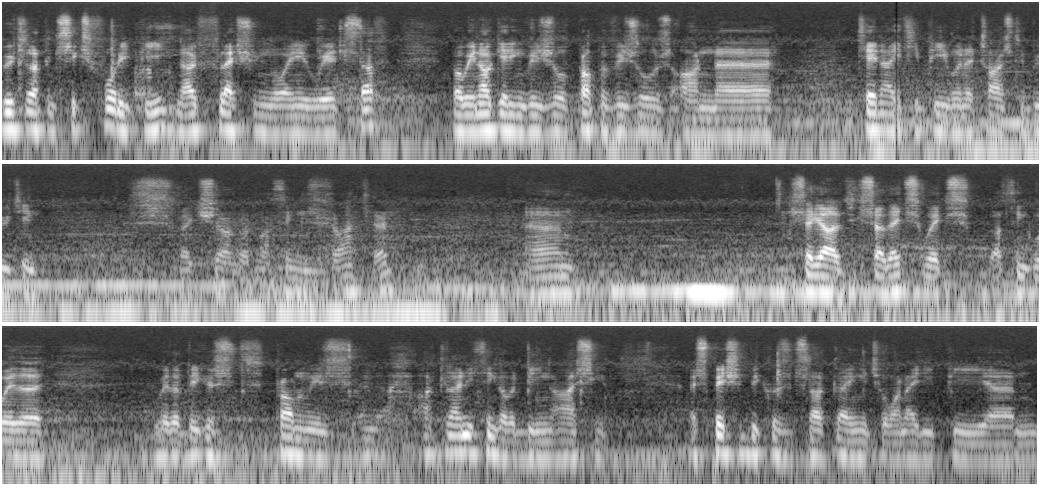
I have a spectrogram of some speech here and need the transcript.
boot it up in 640p, no flashing or any weird stuff, but we're not getting visual proper visuals on uh, 1080p when it tries to boot in. Just make sure I've got my things right. Um, so yeah, so that's what's I think where the where the biggest problem is, and I can only think of it being IC especially because it's not going into 180p um,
